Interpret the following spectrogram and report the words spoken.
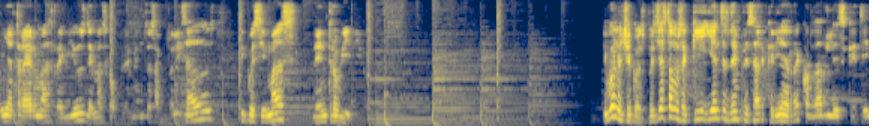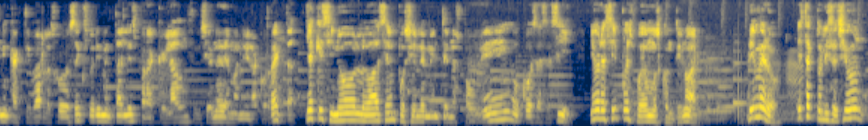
voy a traer más reviews de más complementos actualizados y pues sin más, dentro vídeo. Y bueno chicos, pues ya estamos aquí y antes de empezar quería recordarles que tienen que activar los juegos experimentales para que el addon funcione de manera correcta, ya que si no lo hacen posiblemente no spawnen o cosas así. Y ahora sí pues podemos continuar. Primero, esta actualización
